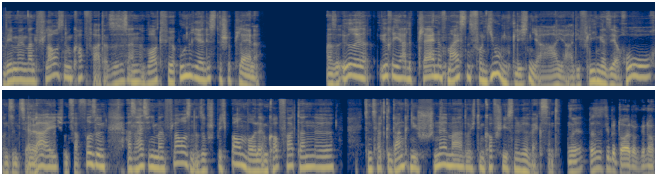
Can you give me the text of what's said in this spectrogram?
Wenn man Flausen im Kopf hat, also es ist ein Wort für unrealistische Pläne. Also irre, irreale Pläne meistens von Jugendlichen, ja, ja, die fliegen ja sehr hoch und sind sehr Ja. leicht und verfusseln. Also heißt, wenn jemand Flausen, also sprich Baumwolle im Kopf hat, dann äh, sind es halt Gedanken, die schnell mal durch den Kopf schießen und wieder weg sind. Ne, das ist die Bedeutung, genau.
